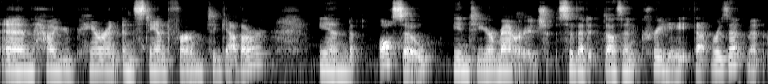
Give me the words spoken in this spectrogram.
and how you parent and stand firm together and also into your marriage so that it doesn't create that resentment.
